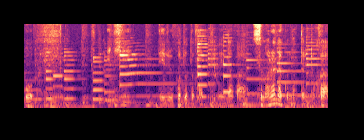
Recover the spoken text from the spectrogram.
こう生きてることとかってねなんかつまらなくなったりとか、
